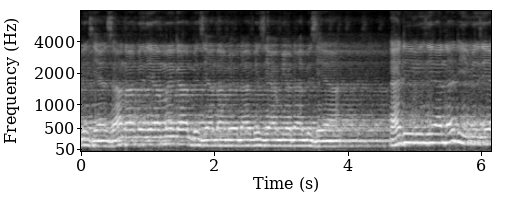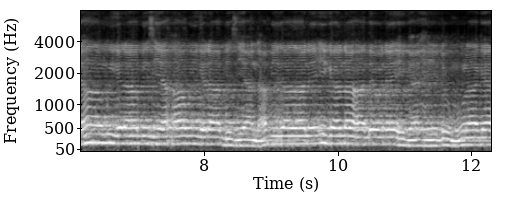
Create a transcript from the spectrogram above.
ပစ္စယဇာနာပစ္စယမေကပစ္စယသမယုဒပစ္စယမြုဒပစ္စယအတ္တိပစ္စယနတ္တိပစ္စယဝိကရာပစ္စယအာဝိကရာပစ္စယနာပိသသာနေဧကနာအတေဝနေဧကဟေတုမူလကံ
